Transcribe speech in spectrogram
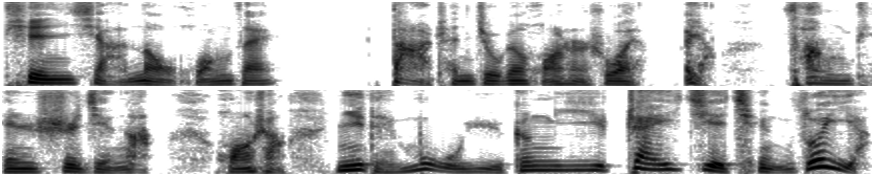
天下闹蝗灾，大臣就跟皇上说呀：“哎呀。”苍天示警啊！皇上，你得沐浴更衣、斋戒请罪呀。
